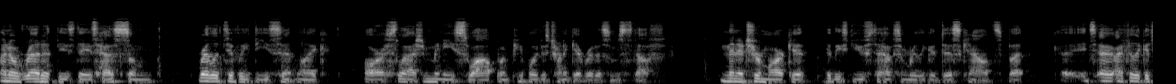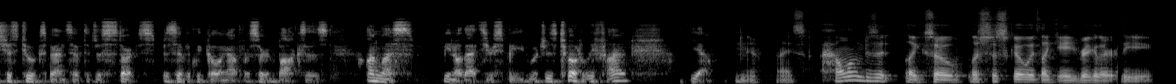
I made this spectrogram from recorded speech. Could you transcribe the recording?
I know Reddit these days has some relatively decent like r slash mini swap when people are just trying to get rid of some stuff. Miniature market at least used to have some really good discounts, but uh, it's I feel like it's just too expensive to just start specifically going out for certain boxes unless you know that's your speed, which is totally fine. Yeah. Yeah, nice. How long does it like? So let's just go with like a regular, the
